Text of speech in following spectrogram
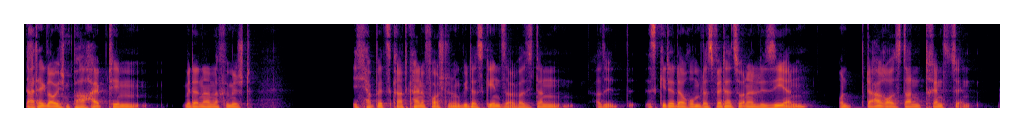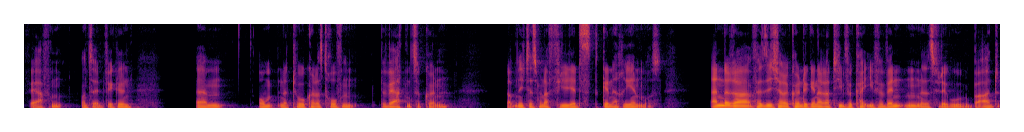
Da hat er, glaube ich, ein paar Hype-Themen miteinander vermischt. Ich habe jetzt gerade keine Vorstellung, wie das gehen soll, was ich dann, also es geht ja darum, das Wetter zu analysieren und daraus dann Trends zu entwerfen und zu entwickeln, ähm, um Naturkatastrophen bewerten zu können. Ich glaube nicht, dass man da viel jetzt generieren muss. Ein anderer Versicherer könnte generative KI verwenden, das ist wieder Google Bart,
